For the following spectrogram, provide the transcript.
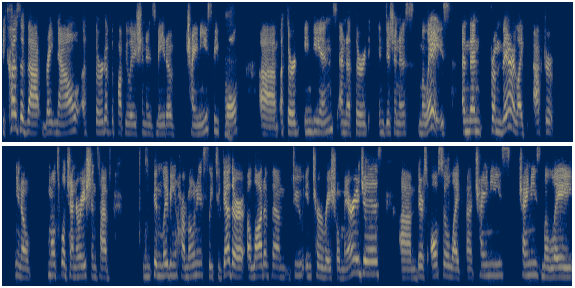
because of that, right now a third of the population is made of Chinese people. Um, a third Indians, and a third indigenous Malays. And then from there, like after, you know, multiple generations have been living harmoniously together, a lot of them do interracial marriages. Um, there's also like a Chinese Chinese Malay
